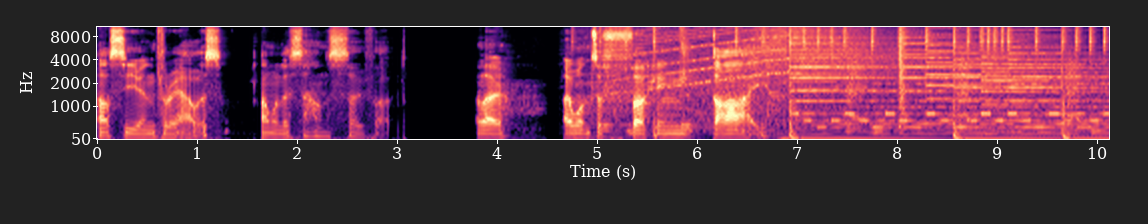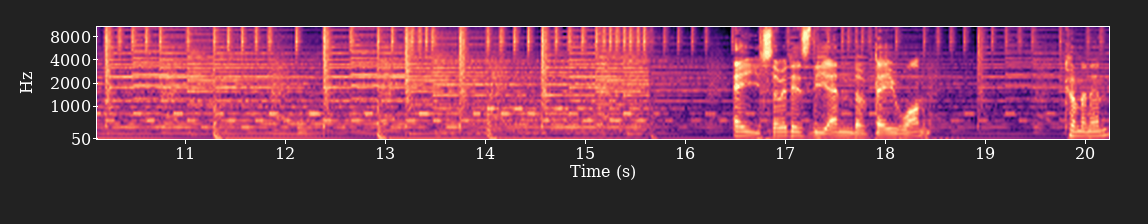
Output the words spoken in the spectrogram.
I'll see you in three hours. I'm gonna sound so fucked. Hello. I want to fucking die. Hey, so it is the end of day one. Coming in.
